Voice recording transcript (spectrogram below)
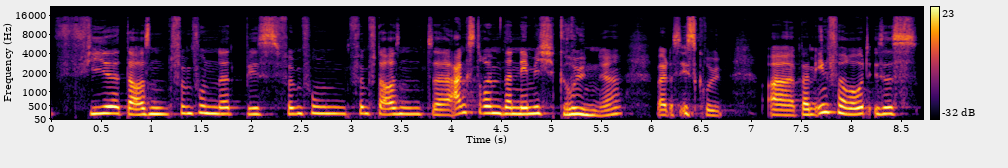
4500 bis 500, 5000 äh, Angströmen, dann nehme ich grün, ja, weil das ist grün. Äh, beim Infrarot ist es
